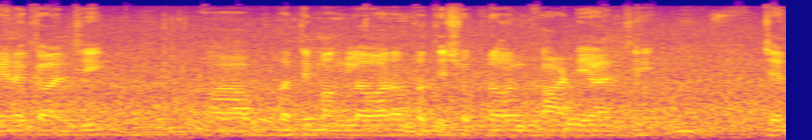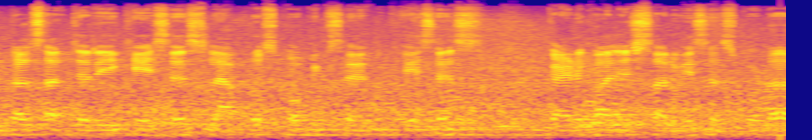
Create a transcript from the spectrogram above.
గైనకాలజీ ప్రతి మంగళవారం ప్రతి శుక్రవారం cardiology general surgery cases laparoscopic cases gynaecology services కూడా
